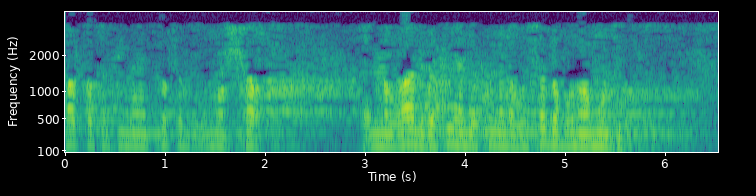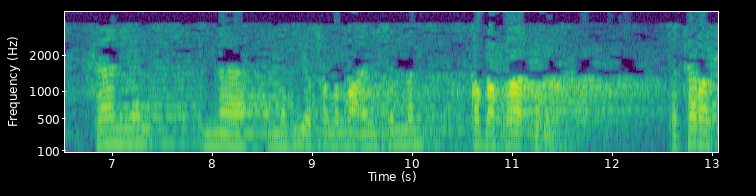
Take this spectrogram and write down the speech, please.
خاصة فيما يتصل بأمور الشر فإن الغالب فيه أن يكون له سبب وموجب. ثانيا أن النبي صلى الله عليه وسلم قضى الراتبة فترك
